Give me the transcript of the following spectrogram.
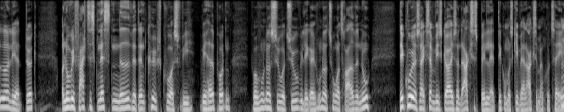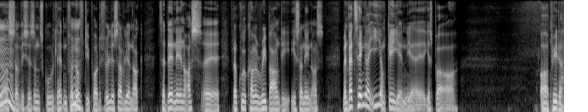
yderligere dyk. Og nu er vi faktisk næsten nede ved den købskurs, vi, vi havde på den, på 127. Vi ligger i 132 nu. Det kunne jeg så eksempelvis gøre i sådan et aktiespil, at det kunne måske være en aktie, man kunne tage ind mm. også. Så hvis jeg sådan skulle have den fornuftige mm. portefølje, så ville jeg nok tage den ind også. Øh, for der kunne jo komme en rebound i, i sådan en også. Men hvad tænker I om GN, Jesper og, og Peter?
